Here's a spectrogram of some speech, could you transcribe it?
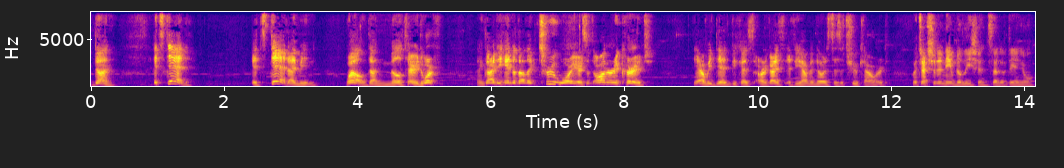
Done. It's dead. It's dead, I mean. Well done, military dwarf. I'm glad you handled that like true warriors with honor and courage. Yeah, we did, because our guy, if you haven't noticed, is a true coward. Which I should have named Alicia instead of Daniel.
